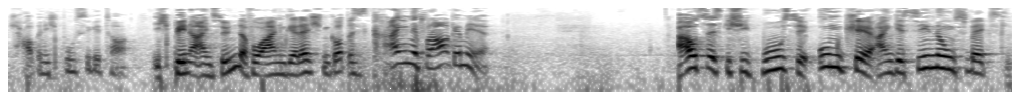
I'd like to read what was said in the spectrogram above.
Ich habe nicht Buße getan. Ich bin ein Sünder vor einem gerechten Gott. Das ist keine Frage mehr. Außer es geschieht Buße, Umkehr, ein Gesinnungswechsel,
